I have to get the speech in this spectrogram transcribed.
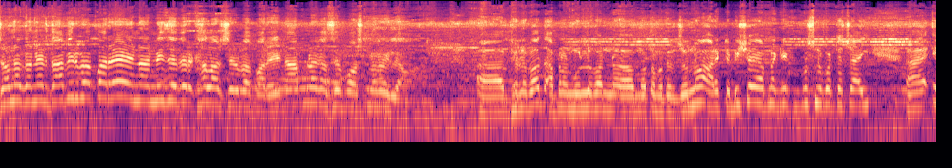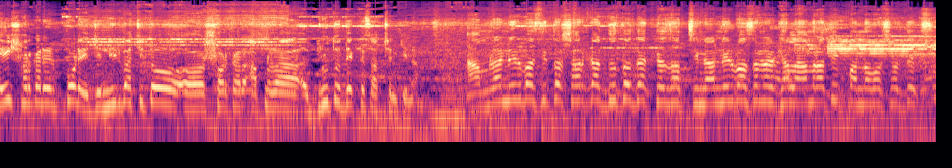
জনগণের দাবির ব্যাপারে না নিজেদের খালাসের ব্যাপারে? এটা আপনার কাছে প্রশ্ন রইল আমার। ধন্যবাদ আপনার মূল্যবান মতামতের জন্য। আরেকটা বিষয় আপনাকে প্রশ্ন করতে চাই এই সরকারের পরে যে নির্বাচিত সরকার আপনারা দ্রুত দেখতে চাচ্ছেন কিনা? আমরা নির্বাচিত সরকার দ্রুত দেখতে চাচ্ছি না। নির্বাচনের খেলা আমরা তিপ্পান্ন বছর দেখছি।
